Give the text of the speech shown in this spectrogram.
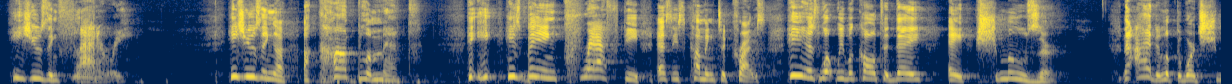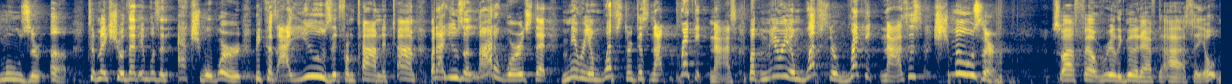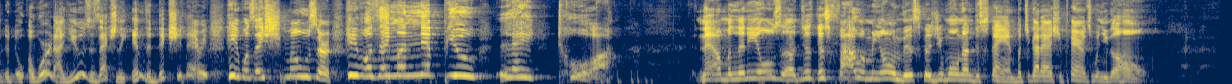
he's using flattery, he's using a, a compliment. He, he, he's being crafty as he's coming to Christ. He is what we would call today a schmoozer. Now, I had to look the word schmoozer up to make sure that it was an actual word because I use it from time to time, but I use a lot of words that Merriam Webster does not recognize, but Merriam Webster recognizes schmoozer. So I felt really good after I say, oh, a word I use is actually in the dictionary. He was a schmoozer, he was a manipulator. Now, millennials, uh, just, just follow me on this because you won't understand, but you got to ask your parents when you go home.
